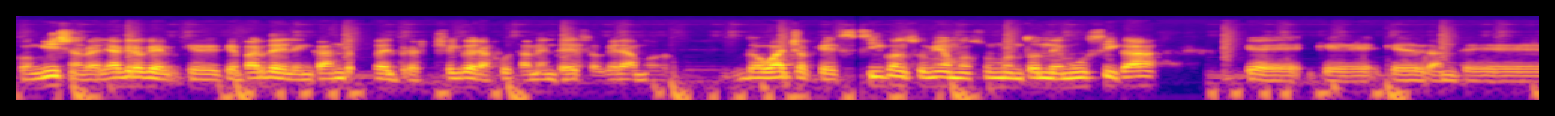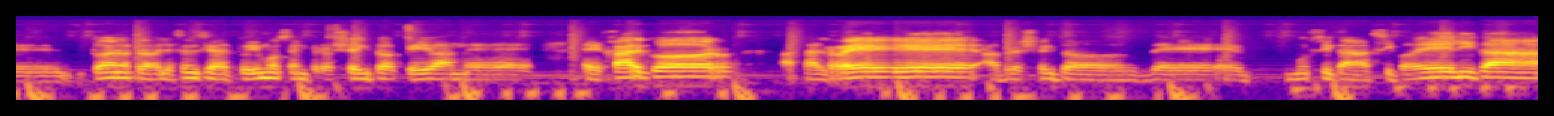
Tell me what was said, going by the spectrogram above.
con Guilla, en realidad creo que, que, parte del encanto del proyecto era justamente eso, que éramos dos guachos que sí consumíamos un montón de música, que, durante toda nuestra adolescencia estuvimos en proyectos que iban de el hardcore hasta el reggae, a proyectos de música psicodélica,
